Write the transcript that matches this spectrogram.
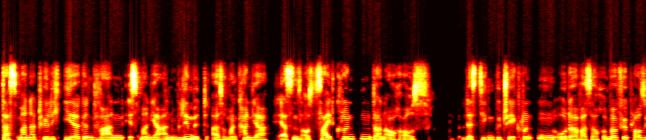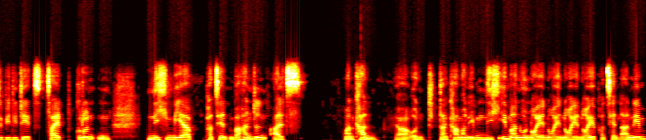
dass man natürlich irgendwann ist man ja an einem Limit. Also man kann ja erstens aus Zeitgründen, dann auch aus lästigen Budgetgründen oder was auch immer für Plausibilitätszeitgründen nicht mehr Patienten behandeln, als man kann. Ja, und dann kann man eben nicht immer nur neue, neue, neue, neue Patienten annehmen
